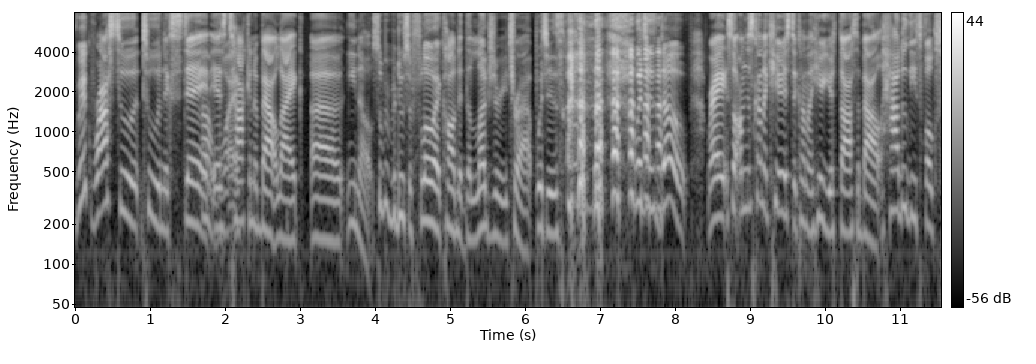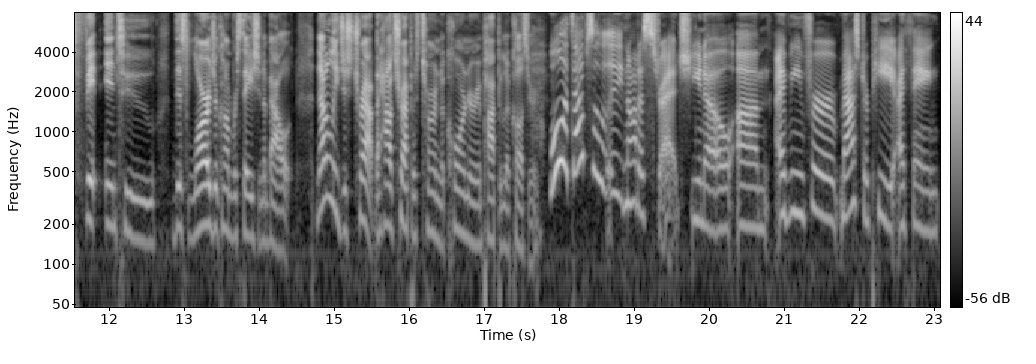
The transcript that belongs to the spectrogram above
Rick Ross to to an extent Oh, is boy. talking about like uh you know super producer Floyd called it the luxury trap which is which is dope right so I'm just kind of curious to kind of hear your thoughts about how do these folks fit into this larger conversation about not only just trap but how trap has turned the corner in popular culture Well, it's absolutely not a stretch, you know. Um, I mean, for Master P, I think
